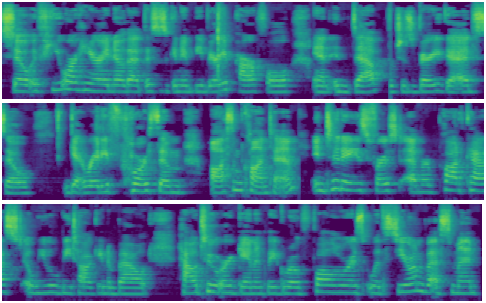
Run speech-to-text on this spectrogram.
So if you are here, I know that this is going to be very powerful and in depth, which is very good. So get ready for some awesome content. In today's first ever podcast, we will be talking about how to organically grow followers with zero investment.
